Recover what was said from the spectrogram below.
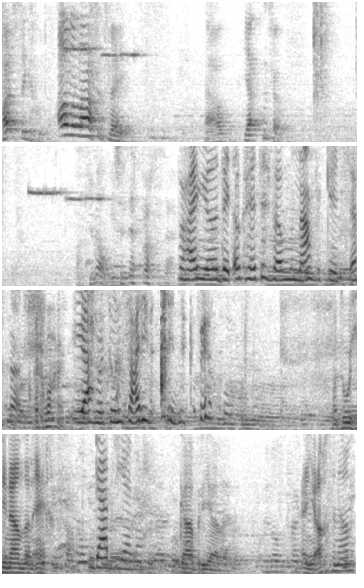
Hartstikke goed. Allerlaatste twee. Nou, ja, goed zo. Dankjewel, je zit echt prachtig uit. Maar hij uh, deed ook het is wel mijn naam verkeerd zeggen. Echt waar? Ja, maar toen zei hij het eindelijk weer goed. Maar hoe is je naam dan echt? Gabriella. Gabrielle. En je achternaam?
